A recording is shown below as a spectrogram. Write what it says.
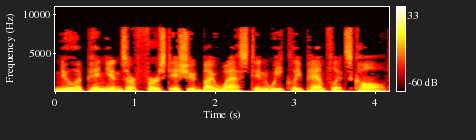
New opinions are first issued by West in weekly pamphlets called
